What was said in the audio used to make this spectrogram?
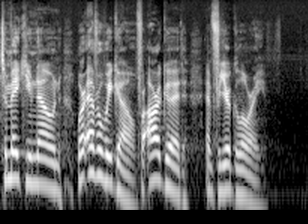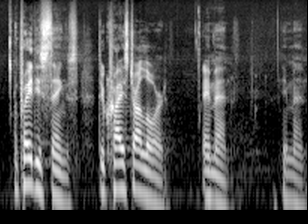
to make you known wherever we go for our good and for your glory. I pray these things through Christ our Lord. Amen. Amen.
